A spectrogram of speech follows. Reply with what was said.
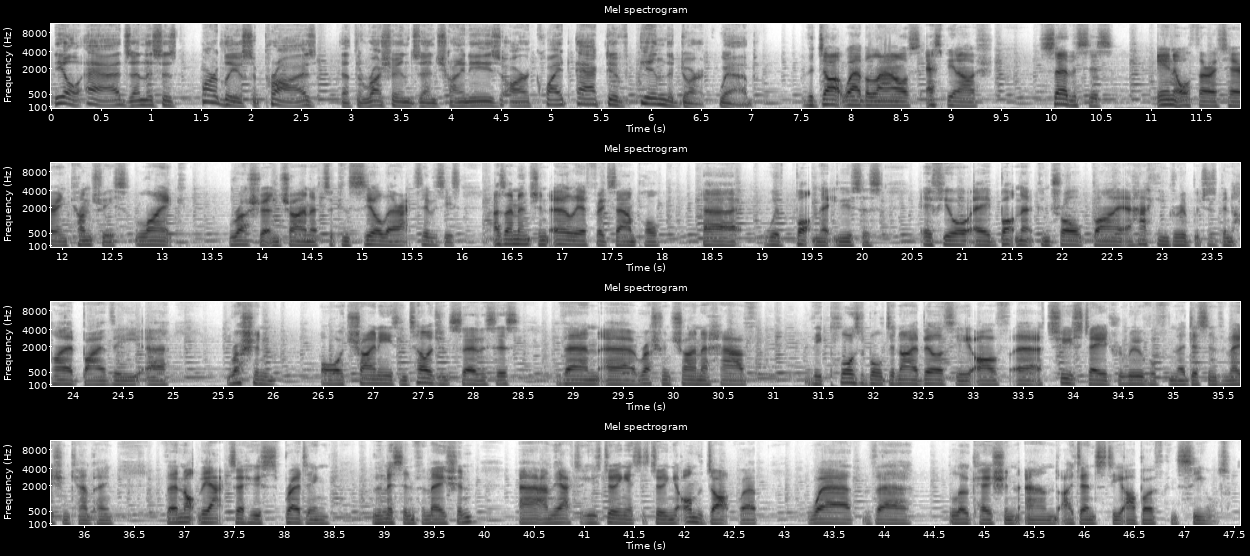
Neil adds, and this is hardly a surprise, that the Russians and Chinese are quite active in the dark web. The dark web allows espionage services in authoritarian countries like Russia and China to conceal their activities. As I mentioned earlier, for example, uh, with botnet users. If you're a botnet controlled by a hacking group which has been hired by the uh, Russian or Chinese intelligence services, then uh, Russia and China have the plausible deniability of uh, a two stage removal from their disinformation campaign. They're not the actor who's spreading the misinformation, uh, and the actor who's doing it is doing it on the dark web where their location and identity are both concealed.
